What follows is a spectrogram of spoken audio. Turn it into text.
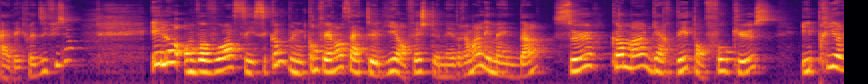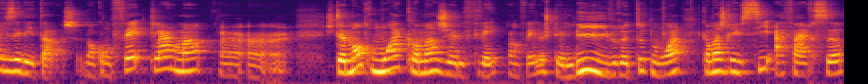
avec rediffusion. Et là, on va voir, c'est comme une conférence atelier. En fait, je te mets vraiment les mains dedans sur comment garder ton focus prioriser des tâches. Donc, on fait clairement un, Je te montre moi comment je le fais. En fait, je te livre tout moi, comment je réussis à faire ça,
